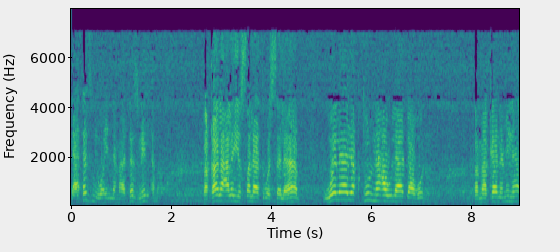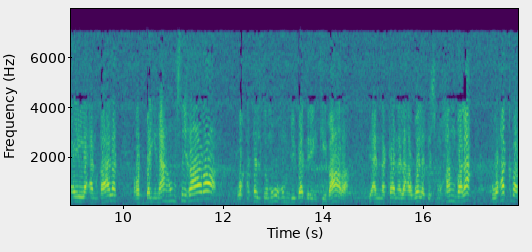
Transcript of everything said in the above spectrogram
لا تزني وإنما تزني الأمة. فقال عليه الصلاة والسلام ولا يقتلن أولادهن. فما كان منها إلا أن قالت ربيناهم صغارا وقتلتموهم ببدر كبارا. لأن كان لها ولد اسمه حنظلة هو أكبر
